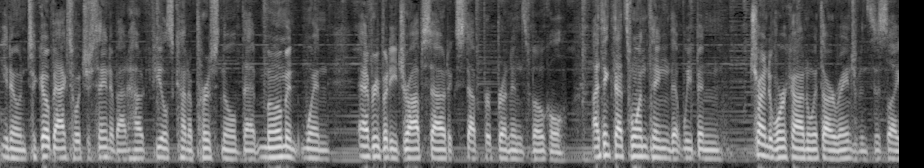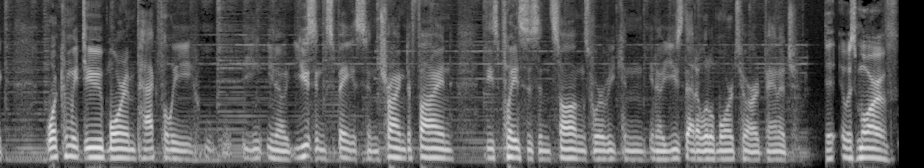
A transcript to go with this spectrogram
You know, and to go back to what you're saying about how it feels kind of personal, that moment when everybody drops out except for Brendan's vocal. I think that's one thing that we've been trying to work on with our arrangements is like, what can we do more impactfully, you know, using space and trying to find these places in songs where we can, you know, use that a little more to our advantage. It was more of,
